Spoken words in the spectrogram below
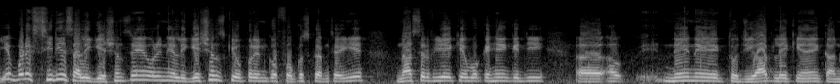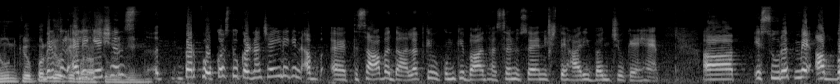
ये बड़े सीरियस एलिगेशन हैं और इन एलिगेशन के ऊपर इनको फोकस करना चाहिए। ना सिर्फ़ ये कि वो कहें कि जी नए नए एक तो जियात लेके आए कानून के ऊपर एलिगेशन पर फोकस तो करना चाहिए लेकिन अब एहतसाब अदालत के हुक्म के बाद हसन हुसैन इश्तेहारी बन चुके हैं। इस सूरत में अब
